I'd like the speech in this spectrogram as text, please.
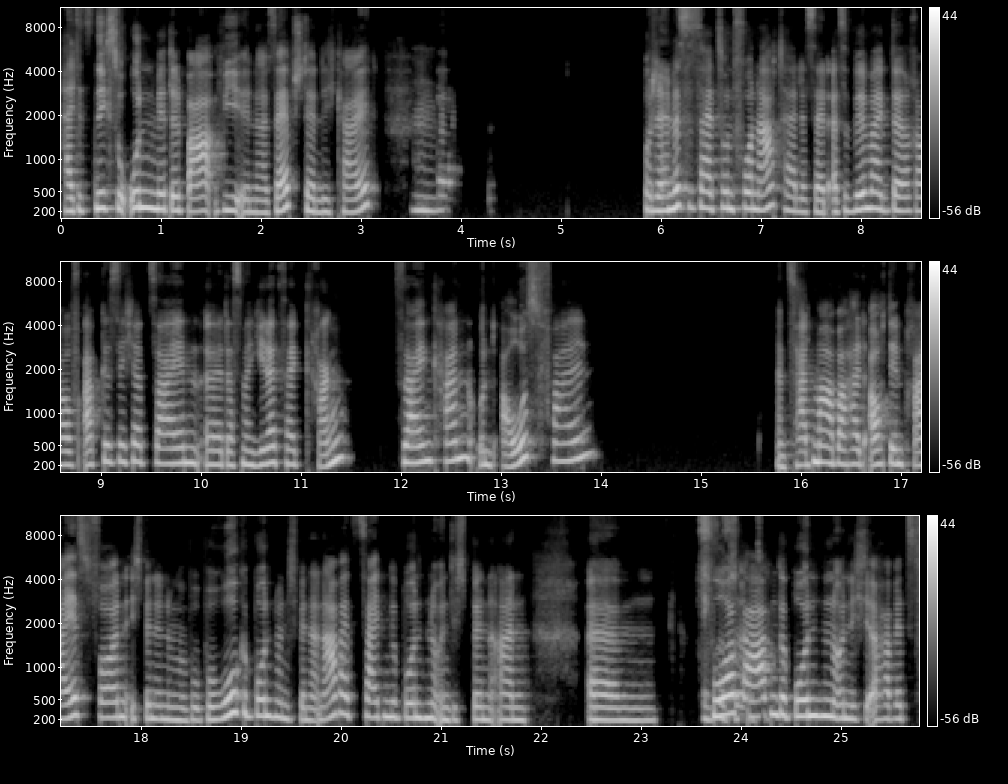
halt jetzt nicht so unmittelbar wie in der Selbstständigkeit. Mhm. Und dann ist es halt so ein Vor-Nachteile-Set. Also will man darauf abgesichert sein, äh, dass man jederzeit krank sein kann und ausfallen. Dann zahlt man aber halt auch den Preis von, ich bin in einem Büro gebunden und ich bin an Arbeitszeiten gebunden und ich bin an ähm, Vorgaben gebunden und ich habe jetzt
